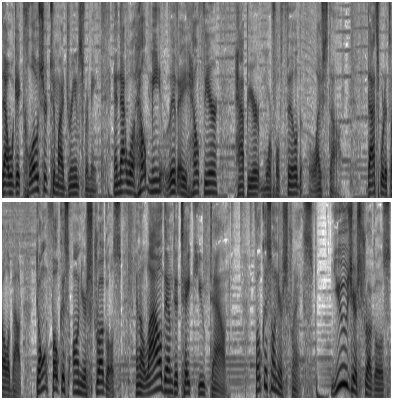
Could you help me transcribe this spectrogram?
that will get closer to my dreams for me, and that will help me live a healthier, happier, more fulfilled lifestyle? That's what it's all about. Don't focus on your struggles and allow them to take you down. Focus on your strengths. Use your struggles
